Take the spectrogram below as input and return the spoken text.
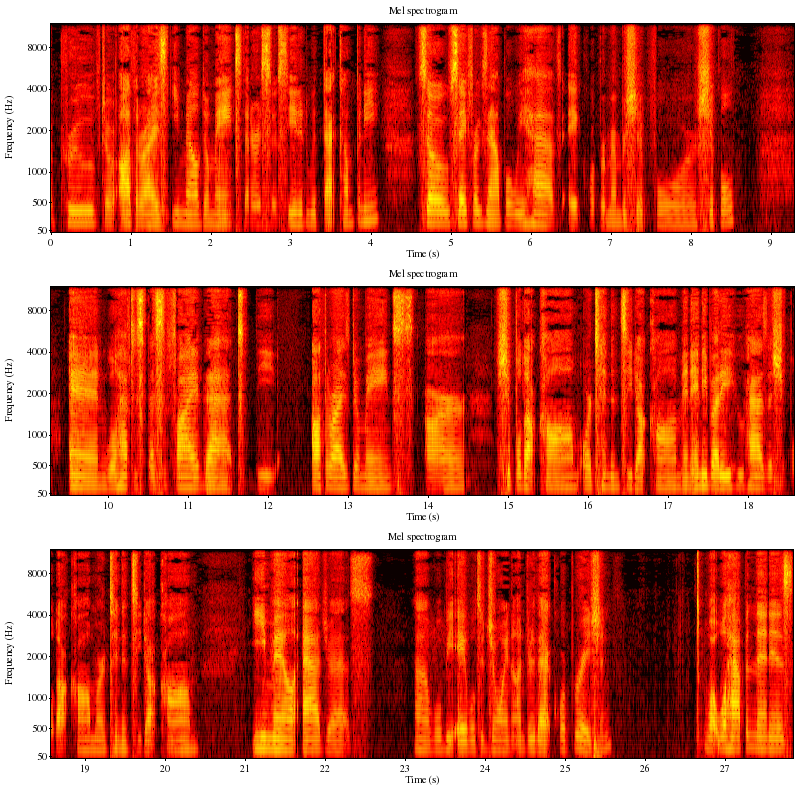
approved or authorized email domains that are associated with that company. So say for example we have a corporate membership for Schipul and we'll have to specify that the authorized domains are schipul.com or tendenci.com and anybody who has a schipul.com or a tendenci.com email address uh, will be able to join under that corporation. What will happen then is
